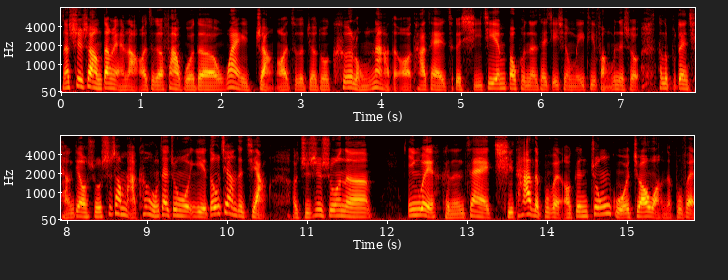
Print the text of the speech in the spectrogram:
那事实上当然了啊，这个法国的外长啊，这个叫做科隆纳的哦，他在这个席间，包括呢在接受媒体访问的时候，他都不断强调说，事实上马克宏在中国也都这样的讲啊，只是说呢。因为可能在其他的部分哦，跟中国交往的部分，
